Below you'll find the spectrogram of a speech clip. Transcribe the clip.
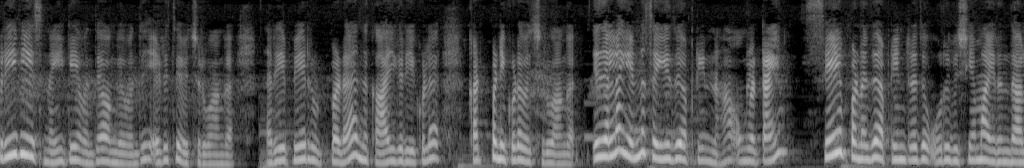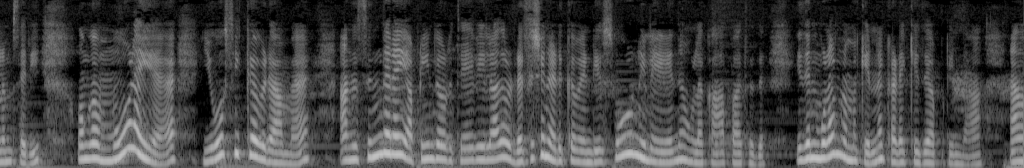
ப்ரீவியஸ் நைட்டே வந்து அவங்க வந்து எடுத்து வச்சுருவாங்க. நிறைய பேர் உட்பட அந்த காய்கறியை கூட கட் பண்ணி கூட வச்சுருவாங்க. இதெல்லாம் என்ன செய்யுது அப்படின்னா உங்களை டைம் சேவ் பண்ணுது அப்படின்றது ஒரு விஷயமா இருந்தாலும் சரி உங்கள் மூளையை யோசிக்க விடாமல் அந்த சிந்தனை அப்படின்ற ஒரு தேவையில்லாத ஒரு டெசிஷன் எடுக்க வேண்டிய சூழ்நிலையிலேருந்து உங்களை காப்பாற்றுது இதன் மூலம் நமக்கு என்ன கிடைக்கிது அப்படின்னா நம்ம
